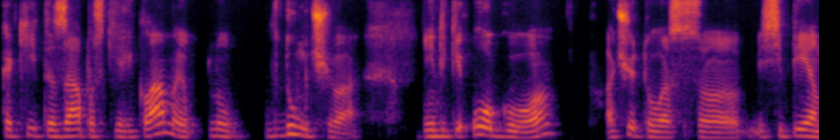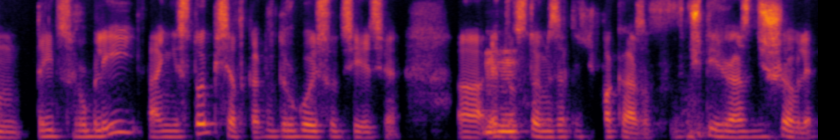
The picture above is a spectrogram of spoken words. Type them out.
какие-то запуски рекламы, ну, вдумчиво. И они такие, ого, а что это у вас CPM 30 рублей, а не 150, как в другой соцсети? Mm-hmm. Это стоимость за тысячу показов в 4 раза дешевле.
